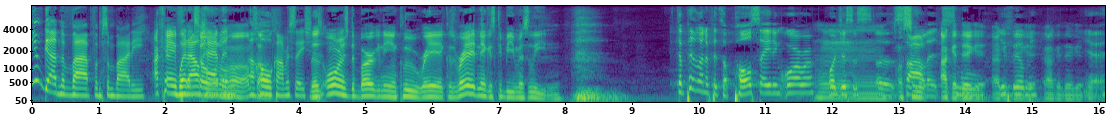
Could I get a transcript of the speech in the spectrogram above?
you've gotten a vibe from somebody I can't without so having on, I'm a sorry. whole conversation. Does orange to burgundy include red? Because red niggas could be misleading. Depends on if it's a pulsating aura or just a mm. Or solid. smooth- I could dig it. I you could feel dig me? it. I could dig it. Yeah.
